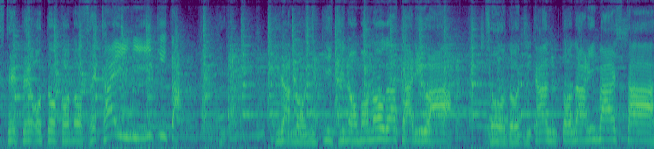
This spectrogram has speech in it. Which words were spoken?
捨てて男の世界に生きた。平野仁吉の物語はちょうど時間となりました。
